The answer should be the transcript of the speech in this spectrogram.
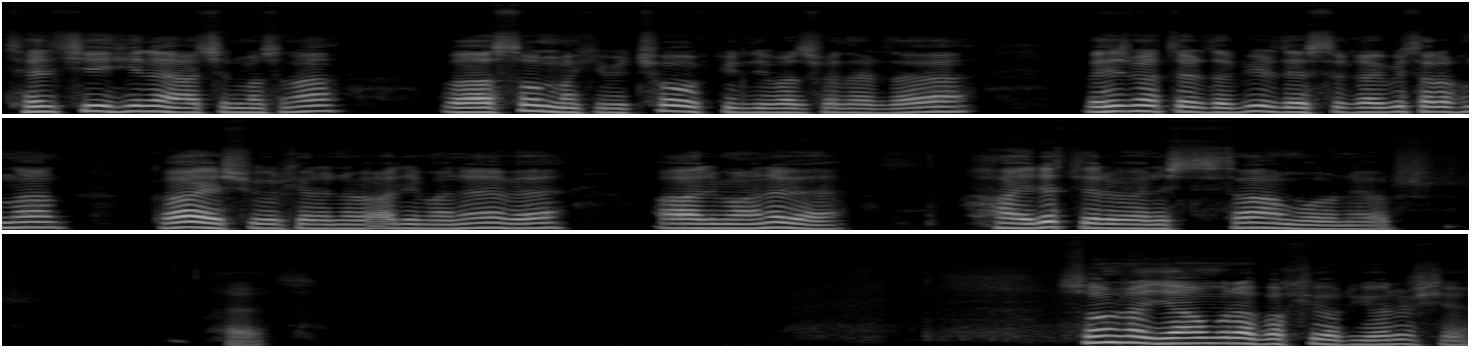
telkihine açılmasına vasıl olmak gibi çok bildiği vazifelerde ve hizmetlerde bir desti gaybi tarafından gayet şuurkerane ve alimane ve alimane ve hayret verilen istihdam bulunuyor. Evet. Sonra yağmura bakıyor, görür ki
